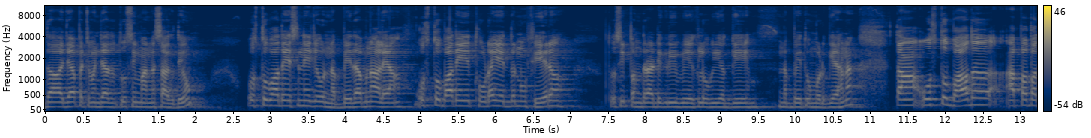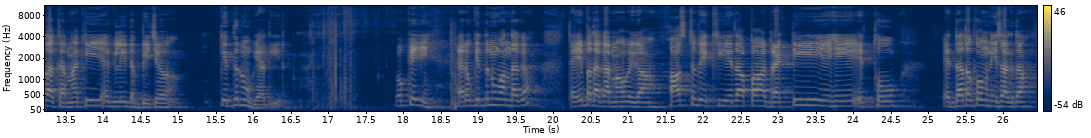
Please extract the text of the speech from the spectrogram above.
ਦਾ ਜਾਂ 55 ਦਾ ਤੁਸੀਂ ਮੰਨ ਸਕਦੇ ਹੋ। ਉਸ ਤੋਂ ਬਾਅਦ ਇਸ ਨੇ ਜੋ 90 ਦਾ ਬਣਾ ਲਿਆ। ਉਸ ਤੋਂ ਬਾਅਦ ਇਹ ਥੋੜਾ ਜਿਹਾ ਇੱਧਰ ਨੂੰ ਫੇਰ ਤੁਸੀਂ 15 ਡਿਗਰੀ ਵੇਖ ਲਓ ਵੀ ਅੱਗੇ 90 ਤੋਂ ਮੁੜ ਗਿਆ, ਹਨਾ। ਤਾਂ ਉਸ ਤੋਂ ਬਾਅਦ ਆਪਾਂ ਪਤਾ ਕਰਨਾ ਕਿ ਅਗਲੀ ਡੱਬੀ 'ਚ ਕਿੱਧਰ ਨੂੰ ਗਿਆ ਤੀਰ? ਓਕੇ ਜੀ ਐਰੋ ਕਿੱਧਰ ਨੂੰ ਬੰਦਾਗਾ ਤਾਂ ਇਹ ਪਤਾ ਕਰਨਾ ਹੋਵੇਗਾ। ਫਸਟ ਵੇਖੀਏ ਤਾਂ ਆਪਾਂ ਡਾਇਰੈਕਟ ਹੀ ਇਹ ਇੱਥੋਂ, ਇੱਦਾਂ ਤਾਂ ਘੁੰਮ ਨਹੀਂ ਸਕਦਾ।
